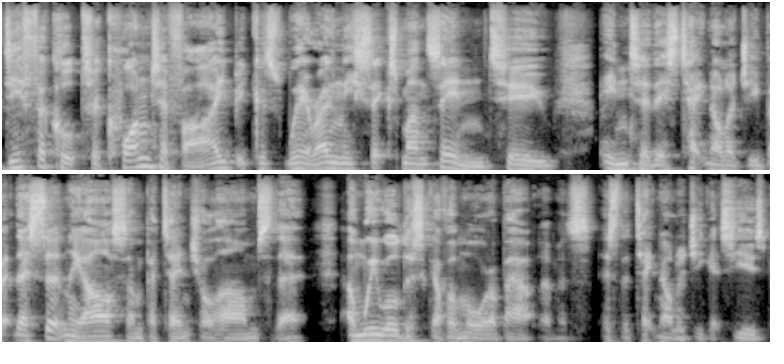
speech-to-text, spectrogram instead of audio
difficult to quantify because we're only six months into into this technology but there certainly are some potential harms there and we will discover more about them as, as the technology gets used.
